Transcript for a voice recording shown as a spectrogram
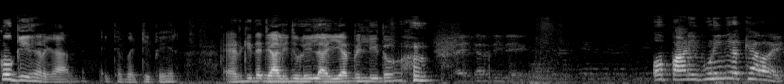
ਕੁੱਗੀ ਸਰਕਾਰ ਨੇ। ਇੱਥੇ ਬੈਠੀ ਫੇਰ। ਐਤਕੀ ਤਾਂ ਜਾਲੀ ਜੁਲੀ ਲਾਈ ਆ ਬਿੱਲੀ ਤੋਂ। ਉਹ ਪਾਣੀ ਪੂਣੀ ਵੀ ਰੱਖਿਆ ਹੋਏ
